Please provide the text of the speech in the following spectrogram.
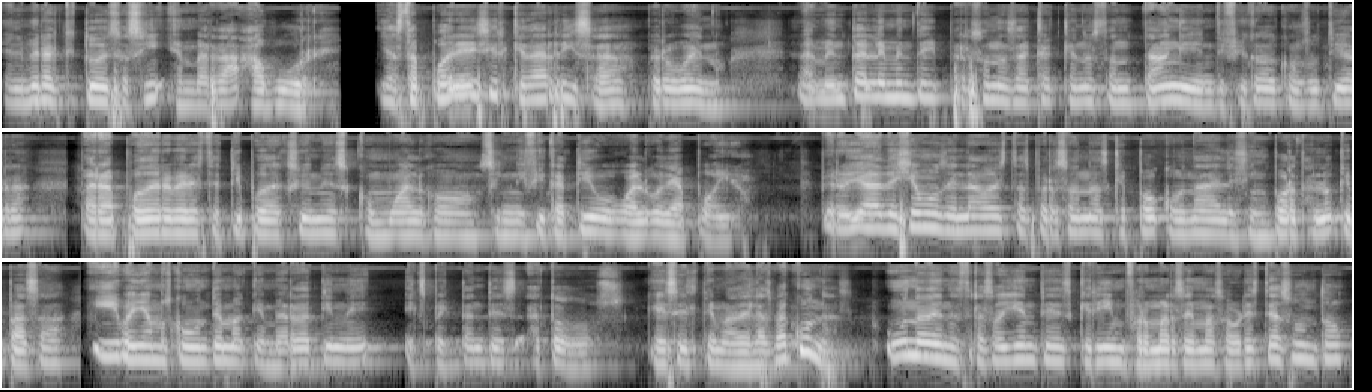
el ver actitudes así en verdad aburre. Y hasta podría decir que da risa, pero bueno, Lamentablemente hay personas acá que no están tan identificados con su tierra para poder ver este tipo de acciones como algo significativo o algo de apoyo. Pero ya dejemos de lado a estas personas que poco o nada les importa lo que pasa y vayamos con un tema que en verdad tiene expectantes a todos, que es el tema de las vacunas. Una de nuestras oyentes quería informarse más sobre este asunto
